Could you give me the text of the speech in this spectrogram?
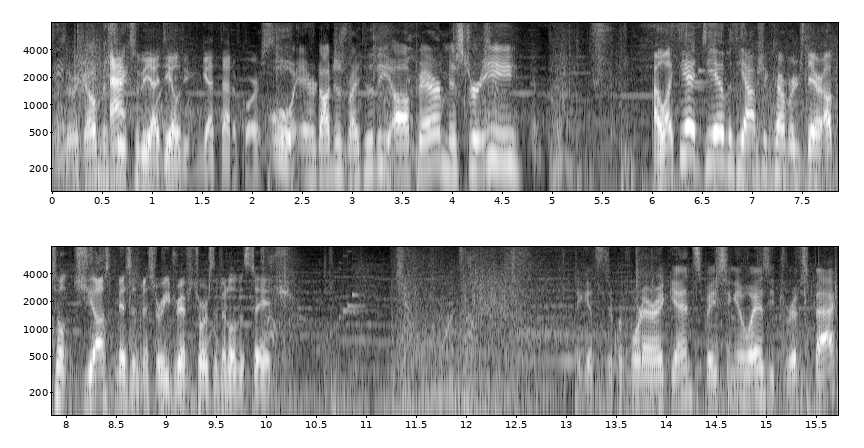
There we go. Mystery. Axe would be ideal if you can get that, of course. Oh, air dodges right through the up air. Mr. E. I like the idea with the option coverage there. Up tilt just misses. Mr. E drifts towards the middle of the stage. He gets the super forward air again, spacing it away as he drifts back.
